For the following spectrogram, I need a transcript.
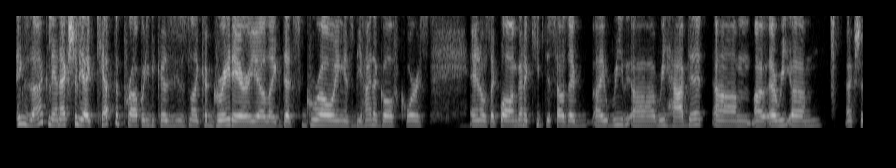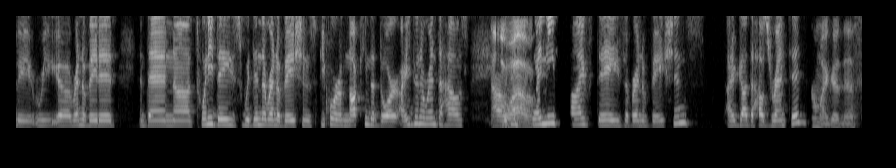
exactly. And actually, I kept the property because it's like a great area, like that's growing. It's behind a golf course. and I was like, well, I'm gonna keep this house. I I re uh, rehabbed it. Um, I, I re um actually re uh, renovated, and then uh, 20 days within the renovations, people are knocking the door. Are you gonna rent the house? Oh within wow. 25 days of renovations, I got the house rented, Oh my goodness.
